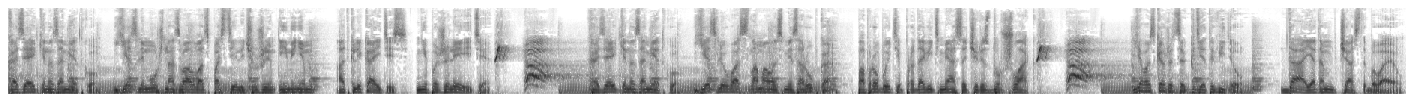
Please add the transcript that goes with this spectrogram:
Хозяйке на заметку. Если муж назвал вас в постели чужим именем, откликайтесь, не пожалеете. Хозяйке на заметку. Если у вас сломалась мясорубка, попробуйте продавить мясо через дуршлаг. Я вас, кажется, где-то видел. Да, я там часто бываю.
